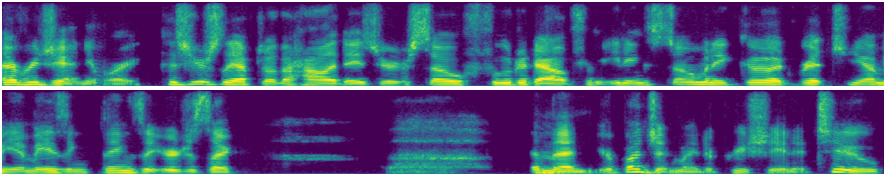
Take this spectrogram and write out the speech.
every January because usually after the holidays you're so fooded out from eating so many good, rich, yummy, amazing things that you're just like and mm-hmm. then your budget might appreciate it too.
